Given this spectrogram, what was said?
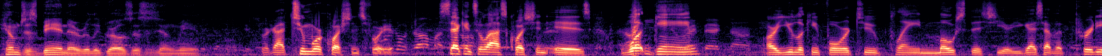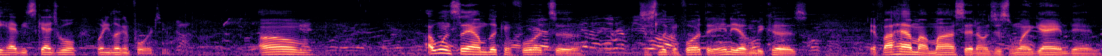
him just being there really grows us as young men. So I got two more questions for you. Second to last question is, what game are you looking forward to playing most this year? You guys have a pretty heavy schedule. What are you looking forward to? Um, I wouldn't say I'm looking forward to just looking forward to any of them because if I have my mindset on just one game, then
